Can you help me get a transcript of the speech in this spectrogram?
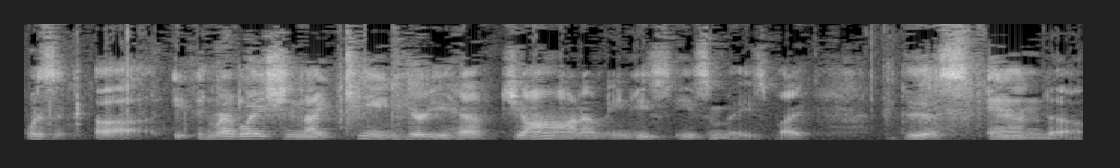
What is it? Uh, in Revelation 19, here you have John. I mean, he's he's amazed by this, and uh,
